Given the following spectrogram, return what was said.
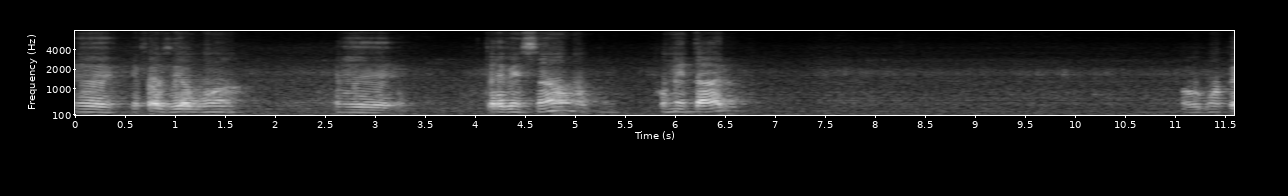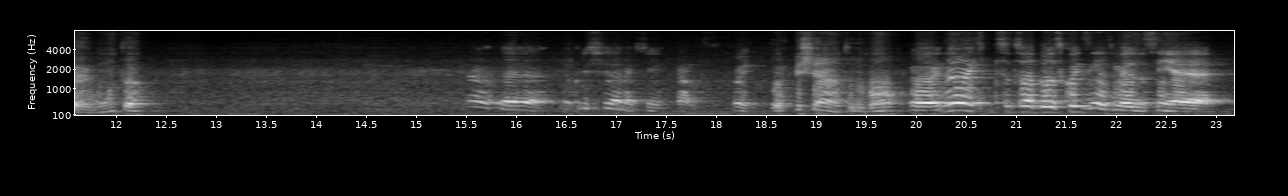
é, quer fazer alguma é, intervenção, algum comentário. Alguma pergunta? É, o Cristiano aqui, Carlos. Oi. Oi, Cristiano, tudo bom? Oi. Não, é que só duas coisinhas mesmo, assim, é,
